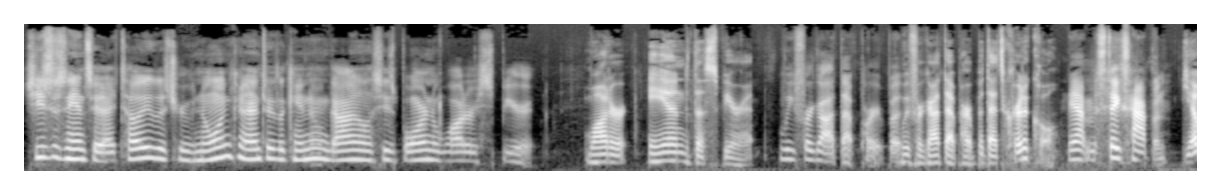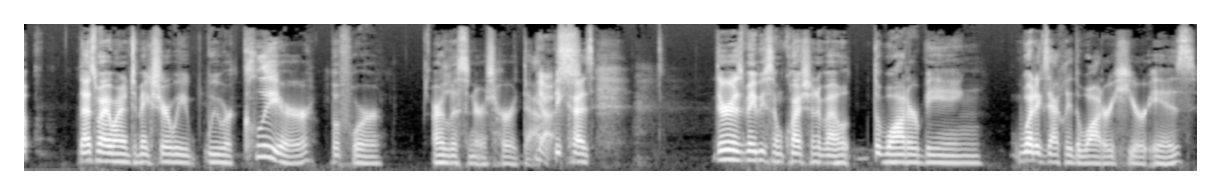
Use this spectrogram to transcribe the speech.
Jesus answered, I tell you the truth, no one can enter the kingdom of God unless he's born of water spirit. Water and the spirit. We forgot that part, but We forgot that part, but that's critical. yeah, mistakes happen. Yep. That's why I wanted to make sure we, we were clear before our listeners heard that. Yes. Because there is maybe some question about the water being what exactly the water here is,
